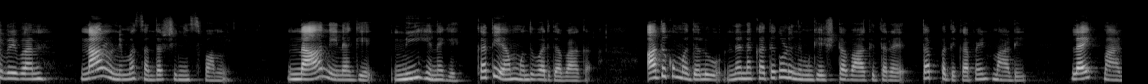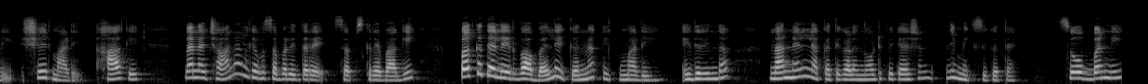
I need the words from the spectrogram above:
ಎವ್ರಿವನ್ ನಾನು ನಿಮ್ಮ ಸಂದರ್ಶಿನಿ ಸ್ವಾಮಿ. ನಾ ನಿನಗೆ, ನೀ ಹೆನಗೆ ಕಥೆಯ ಮುಂದುವರಿದ ಭಾಗ. ಅದಕ್ಕೂ ಮೊದಲು ನನ್ನ ಕಥೆಗಳು ನಿಮಗೆ ಇಷ್ಟವಾಗಿದ್ದರೆ ತಪ್ಪದೆ ಕಮೆಂಟ್ ಮಾಡಿ ಲೈಕ್ ಮಾಡಿ ಶೇರ್ ಮಾಡಿ. ಹಾಗೆ ನನ್ನ ಚಾನಲ್ಗೆ ಹೊಸಬರಿದ್ದರೆ ಸಬ್ಸ್ಕ್ರೈಬ್ ಆಗಿ, ಪಕ್ಕದಲ್ಲಿರುವ ಬೆಲ್ ಐಕನ್ನ ಕ್ಲಿಕ್ ಮಾಡಿ. ಇದರಿಂದ ನನ್ನೆಲ್ಲ ಕಥೆಗಳ ನೋಟಿಫಿಕೇಷನ್ ನಿಮಗೆ ಸಿಗುತ್ತೆ. ಸೊ ಬನ್ನಿ,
